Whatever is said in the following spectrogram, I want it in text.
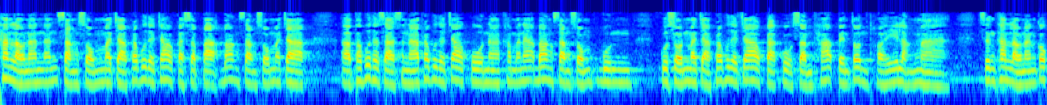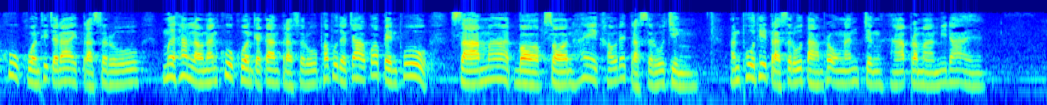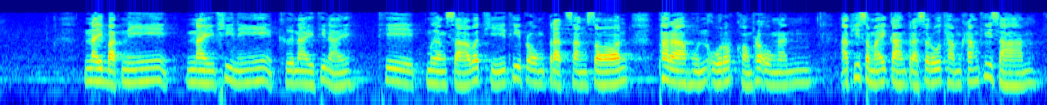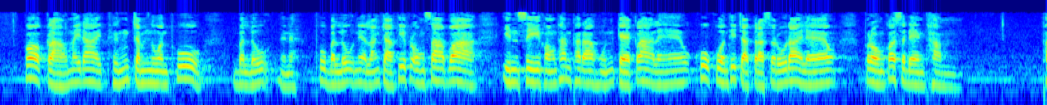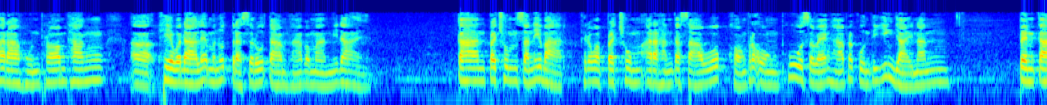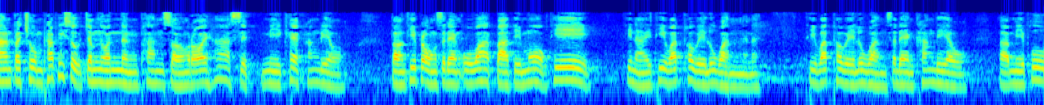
ท่านเหล่านั้นนั้นสั่งสมมาจากพระพุทธเจ้ากัสปะ บ้างสั่งสมมาจากพระพุทธศาสนา พระพุทธเจ้าโกนาคมณะบ้างสั่งสมบุญกุศลมาจากพระพุทธเจ้ากะกุสันทะเป็นต้นถอยหลังมา ซึ่งท่านเหล่านั้นก็คู่ควรที่จะได้ตรัสรู้ เมื่อท่านเหล่านั้นคู่ควรแก่การตรัสรู้ พระพุทธเจ้าก็เป็นผู้สามารถบอกสอนให้เขาได้ตรัสรู้จริงมันผู้ที่ตรัสรู้ตามพระองค์นั้นจึงหาประมาณไม่ได้ ในบัดนี้ในที่นี้คือในที่ไหนที่เมืองสาวัตถีที่พระองค์ตรัสสั่งสอนพระราหุลโอรสของพระองค์นั้น อภิสมัยการตรัสรู้ธรรมครั้งที่สามก็กล่าวไม่ได้ถึงจำนวนผู้บรรลุเนี่ยนะ ผู้บรรลุเนี่ยหลังจากที่พระองค์ทราบว่า อินทรีย์ของท่านพระราหุลแก่กล้าแล้ว คู่ควรที่จะตรัสรู้ได้แล้ว พระองค์ก็แสดงธรรมพระราหุลพร้อมทั้งเทวดาและมนุษย์ตรัสรู้ตามหาประมาณไม่ได้ การประชุมสันนิบาตเรียกว่าประชุมอรหันตสาวกของพระองค์ ผู้สแสวงหาพระคุณที่ยิ่งใหญ่นั้น เป็นการประชุมพระภิกษุจำนวน 1,250 มีแค่ครั้งเดียว ตอนที่พระองค์แสดงโอวาทปาติโมกที่ที่ไหนที่วัดพระเวลุวันนะนะที่วัดพระเวลุวันแสดงครั้งเดียวมีผู้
